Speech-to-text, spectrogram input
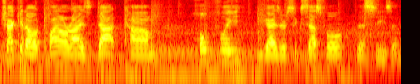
check it out, finalrise.com. Hopefully, you guys are successful this season.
